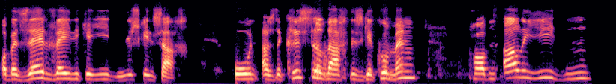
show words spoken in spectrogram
aber sehr wenige Jeden, nicht keine Sache. Und als die Kristallnacht ist gekommen, haben alle Jiden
